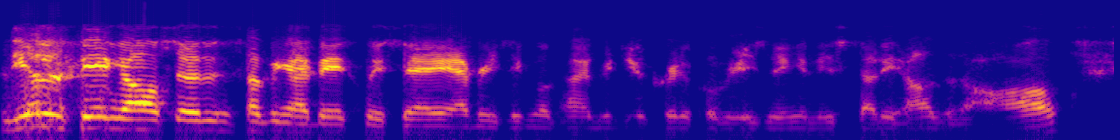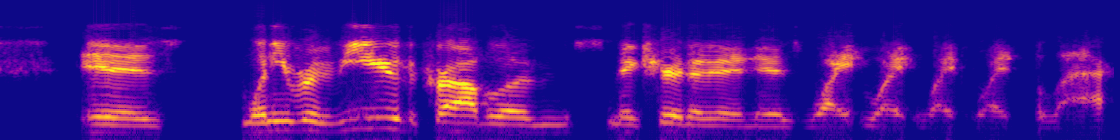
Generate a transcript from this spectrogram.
The other thing also, this is something I basically say every single time we do critical reasoning in these study halls at all, is when you review the problems, make sure that it is white, white, white, white, black,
